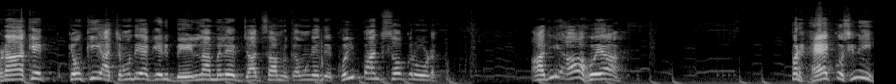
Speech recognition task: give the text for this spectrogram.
ਬਣਾ ਕੇ, ਕਿਉਂਕਿ ਆ ਚਾਹੁੰਦੇ ਆ ਕਿ ਇਹਨੂੰ ਬੇਲ ਨਾ ਮਿਲੇ, ਜੱਜ ਸਾਹਿਬ ਨੂੰ ਕਹਾਂਗੇ ਦੇਖੋ ਜੀ 500 ਕਰੋੜ। ਆ ਜੀ, ਆ ਹੋਇਆ। ਪਰ ਹੈ ਕੁਛ ਨਹੀਂ।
